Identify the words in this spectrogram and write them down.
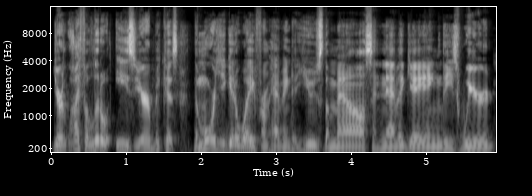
your life a little easier because the more you get away from having to use the mouse and navigating these weird,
